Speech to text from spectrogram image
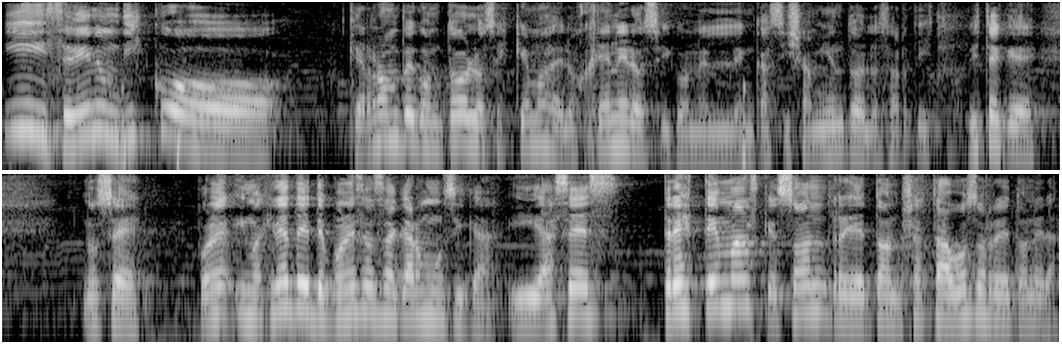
Y se viene un disco que rompe con todos los esquemas de los géneros y con el encasillamiento de los artistas. Viste que, no sé, imagínate que te pones a sacar música y haces tres temas que son reggaetón. Ya está, vos sos reggaetonera.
